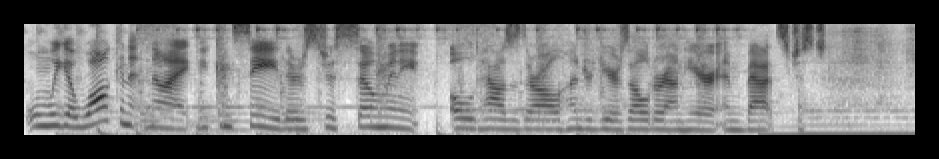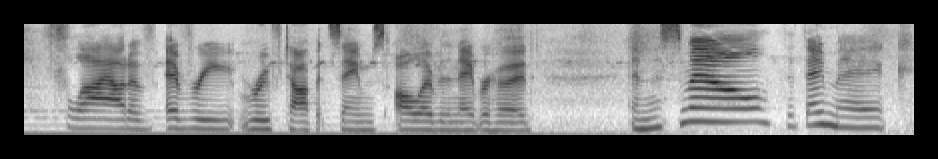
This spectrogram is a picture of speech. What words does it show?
When we go walking at night, you can see there's just so many old houses. They're all 100 years old around here, and bats just fly out of every rooftop, it seems, all over the neighborhood. And the smell that they make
